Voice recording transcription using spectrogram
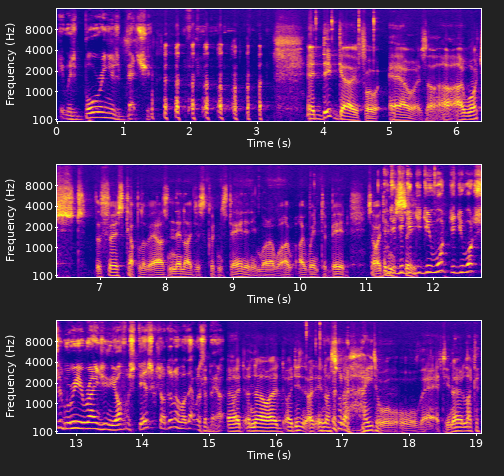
it was boring as batshit. It did go for hours. I, I watched the first couple of hours and then I just couldn't stand anymore. I, I went to bed. So I didn't did, you- see. did, did you watch? Did you watch them rearranging the office desks? I don't know what that was about. I, no, I, I didn't, I, and I sort of hate all, all that. You know, like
